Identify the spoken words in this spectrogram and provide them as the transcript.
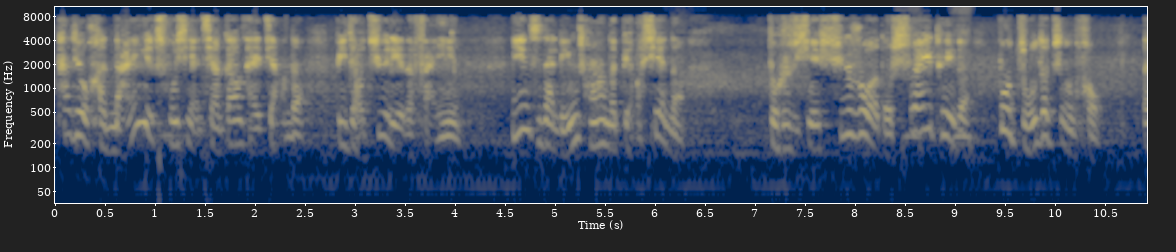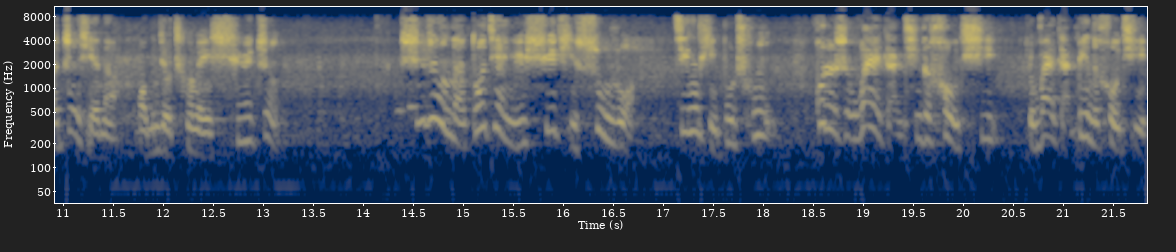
它就很难以出现像刚才讲的比较剧烈的反应，因此在临床上的表现呢，都是一些虚弱的、衰退的、不足的症候，那这些呢，我们就称为虚症。虚症呢，多见于虚体素弱、精体不充，或者是外感期的后期，就外感病的后期，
